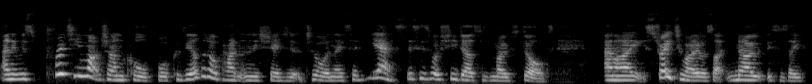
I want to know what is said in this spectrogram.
And it was pretty much uncalled for because the other dog hadn't initiated it at all. And they said, yes, this is what she does with most dogs. And I straight away was like, no, this is a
